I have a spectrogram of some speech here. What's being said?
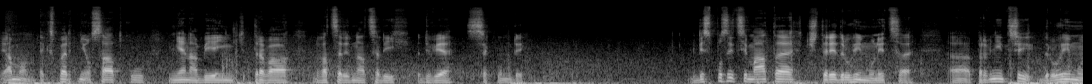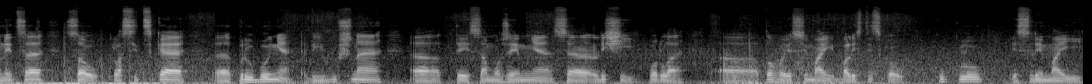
Já mám expertní osádku, mě nabíjení trvá 21,2 sekundy. K dispozici máte čtyři druhy munice. Eh, první tři druhy munice jsou klasické eh, průbojně výbušné, eh, ty samozřejmě se liší podle toho, jestli mají balistickou kuklu, jestli mají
